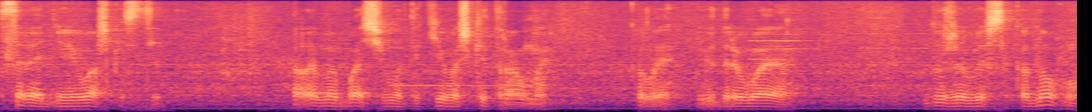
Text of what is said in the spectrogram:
середньої важкості. Але ми бачимо такі важкі травми, коли відриває дуже високо ногу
